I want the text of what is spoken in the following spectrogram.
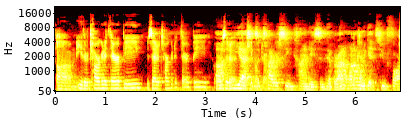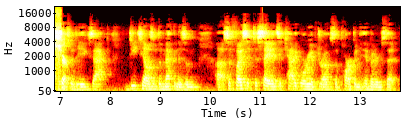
Um, either targeted therapy. Is that a targeted therapy, or is it a uh, yes? It's a tyrosine kinase inhibitor. I don't, I don't Okay. want to get too far Sure. into the exact details of the mechanism. Uh, suffice it to say, it's a category of drugs, the PARP inhibitors, that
